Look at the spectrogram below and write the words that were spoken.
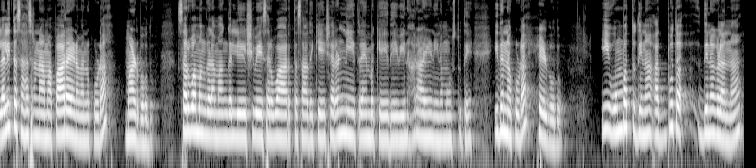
ಲಲಿತ ಸಹಸ್ರನಾಮ ಪಾರಾಯಣವನ್ನು ಕೂಡ ಮಾಡಬಹುದು. ಸರ್ವಮಂಗಳ ಮಾಂಗಲ್ಯ ಶಿವೆ ಸರ್ವಾರ್ಥ ಸಾಧಕೆ ಶರಣ್ಯೆ ತ್ರಯಂಬಕೆ ದೇವಿ ನಾರಾಯಣಿ ನಮೋಸ್ತುತೆ. ಇದನ್ನು ಕೂಡ ಹೇಳ್ಬೋದು ಈ ಒಂಬತ್ತು ದಿನ ಅದ್ಭುತ ದಿನಗಳನ್ನು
